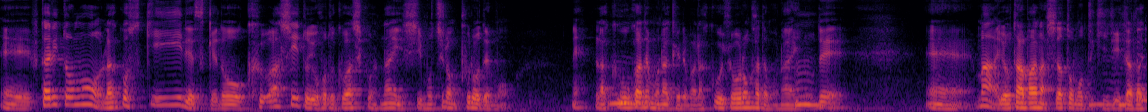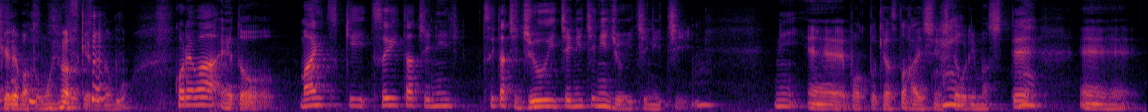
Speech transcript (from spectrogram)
え2人とも落語好きですけど詳しいというほど詳しくはないしもちろんプロでも、ね、落語家でもなければ落語評論家でもないので、えーまあヨタ話だと思って聞いていただければと思いますけれども。これは、えー、と毎月1日に1日11日21日に、えーポッドキャスト配信しておりまして、はい。はいえー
